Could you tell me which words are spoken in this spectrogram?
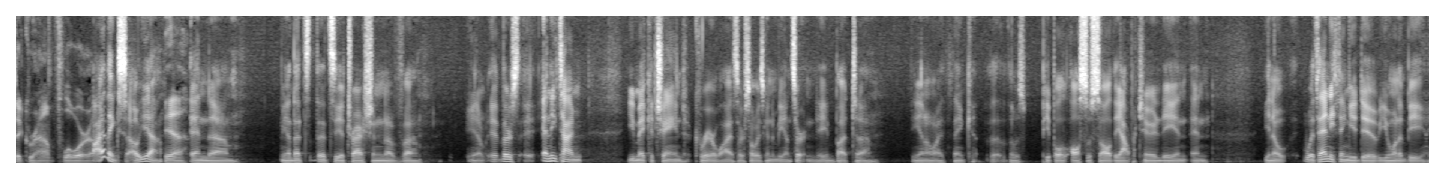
the ground floor. Of, I think so. Yeah. Yeah. And um, you know that's that's the attraction of uh, you know it, there's anytime you make a change career wise, there's always going to be uncertainty, but um, you know I think th- those people also saw the opportunity and and you know with anything you do, you want to be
